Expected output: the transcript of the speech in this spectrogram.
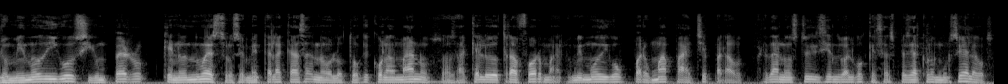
Lo mismo digo si un perro que no es nuestro se mete a la casa, no lo toque con las manos, o sáquelo de otra forma. Lo mismo digo para un mapache, para, ¿verdad? No estoy diciendo algo que sea especial con los murciélagos.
